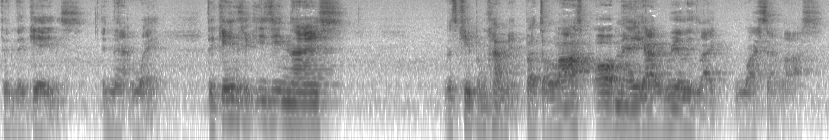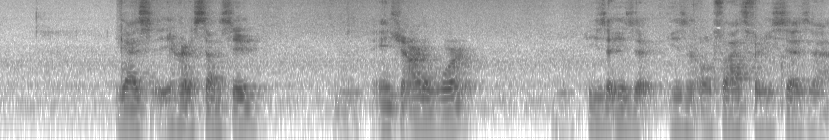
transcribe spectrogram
than the gains in that way. The gains are easy nice. Let's keep them coming. But the loss, oh man, you gotta really like watch that loss. You guys, you heard of Sun Tzu, Ancient Art of War? He's a, he's a he's an old philosopher. He says, uh,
